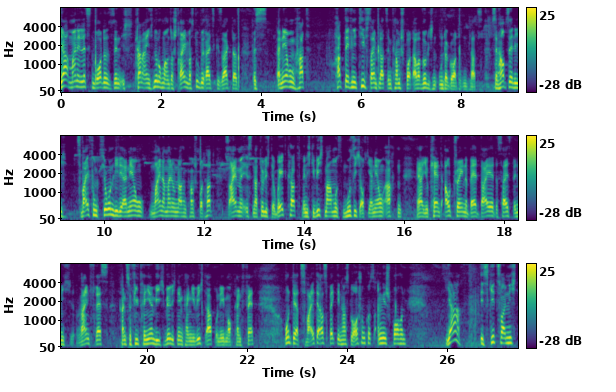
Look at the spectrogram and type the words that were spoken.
Ja, meine letzten Worte sind, ich kann eigentlich nur noch mal unterstreichen, was du bereits gesagt hast. Es, Ernährung hat, hat definitiv seinen Platz im Kampfsport, aber wirklich einen untergeordneten Platz. Es sind hauptsächlich zwei Funktionen, die die Ernährung meiner Meinung nach im Kampfsport hat. Das eine ist natürlich der Weight Cut. Wenn ich Gewicht machen muss, muss ich auf die Ernährung achten. Ja, you can't outtrain a bad diet. Das heißt, wenn ich reinfress, kann ich so viel trainieren, wie ich will. Ich nehme kein Gewicht ab und eben auch kein Fett. Und der zweite Aspekt, den hast du auch schon kurz angesprochen. Ja, es geht zwar nicht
